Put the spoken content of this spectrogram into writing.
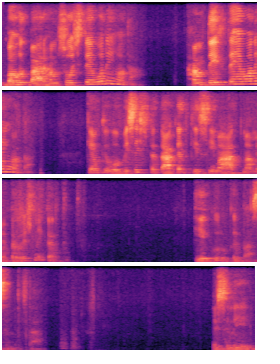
बहुत बार हम सोचते हैं, वो नहीं होता। हम देखते हैं, वो नहीं होता। क्योंकि वो विशिष्ट ताकत की सीमा आत्मा में प्रवेश नहीं करती। ये गुरु कृपा से मिलता है। इसलिए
